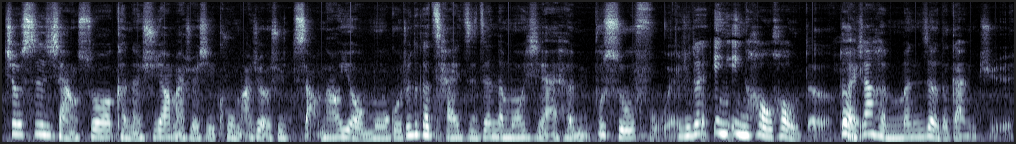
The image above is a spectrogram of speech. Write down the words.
就是想说，可能需要买学习裤嘛，就有去找，然后有摸过，就那个材质真的摸起来很不舒服，欸，哎，我觉得硬硬厚厚的，好像很闷热的感觉。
